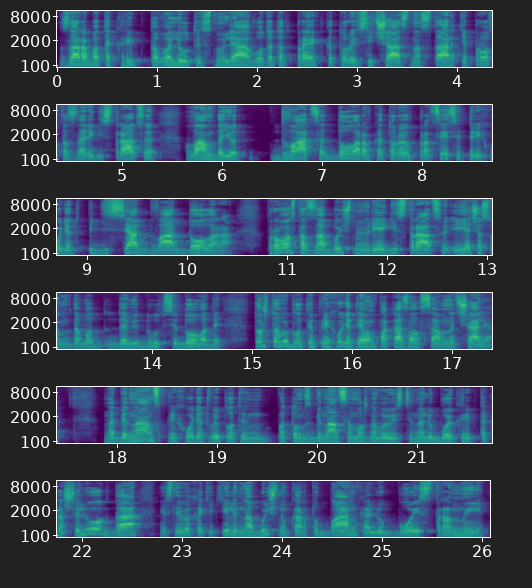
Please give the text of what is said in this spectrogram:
Заработок криптовалюты с нуля. Вот этот проект, который сейчас на старте, просто за регистрацию вам дает 20 долларов, которые в процессе переходят в 52 доллара. Просто за обычную регистрацию. И я сейчас вам доведу все доводы. То, что выплаты приходят, я вам показывал в самом начале на Binance приходят выплаты, потом с Binance можно вывести на любой криптокошелек, да, если вы хотите, или на обычную карту банка любой страны.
